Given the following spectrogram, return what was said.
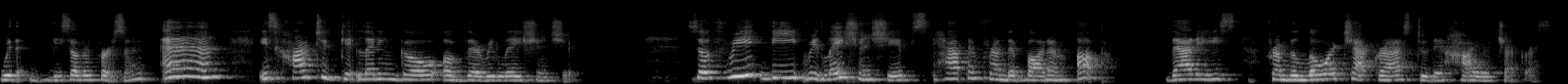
with this other person. And it's hard to get letting go of the relationship. So 3D relationships happen from the bottom up. That is, from the lower chakras to the higher chakras.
